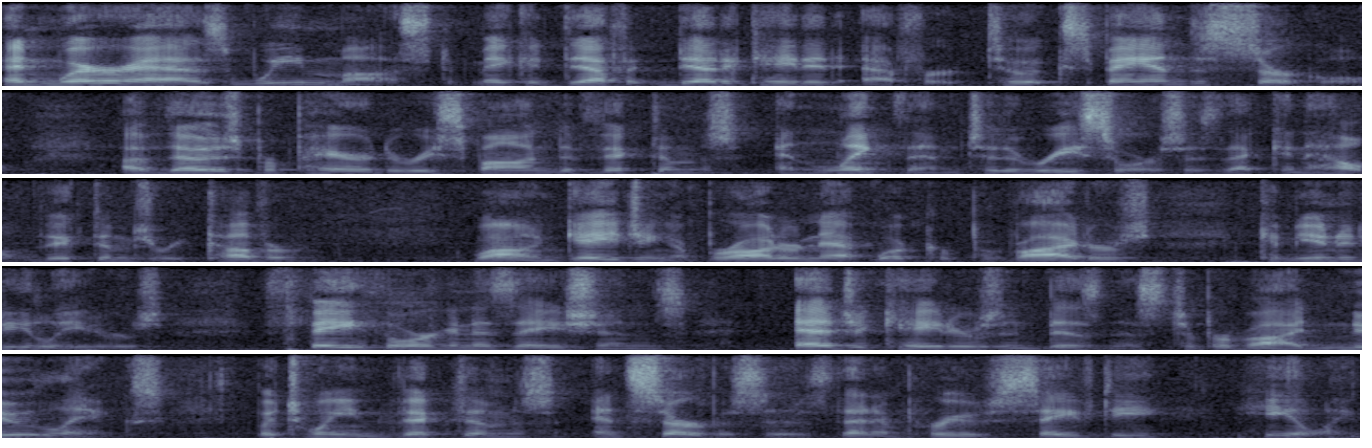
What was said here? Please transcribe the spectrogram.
And whereas we must make a dedicated effort to expand the circle of those prepared to respond to victims and link them to the resources that can help victims recover while engaging a broader network of providers, community leaders, faith organizations, educators, and business to provide new links between victims and services that improve safety, healing,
